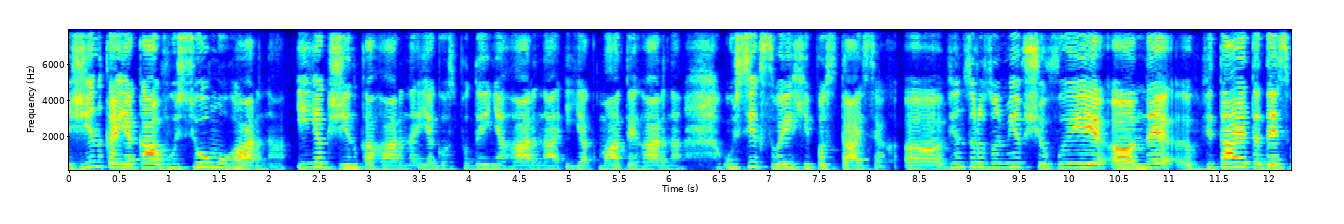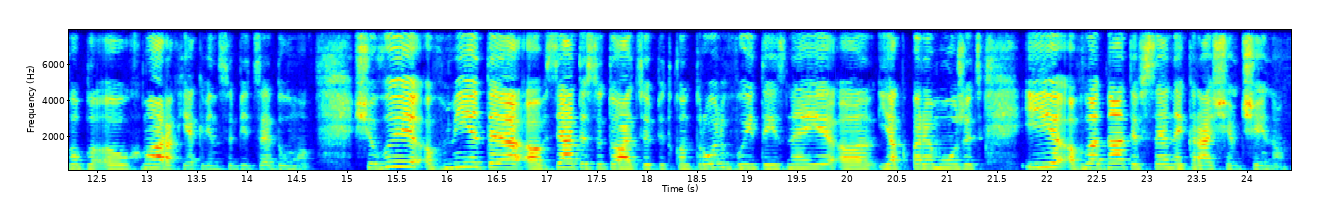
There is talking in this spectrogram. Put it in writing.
жінка, яка в усьому гарна. І як жінка гарна, і як господиня гарна, і як мати гарна, у всіх своїх іпостасях. Е, Він зрозумів, що ви е, не вітаєте десь в е, хмарах, як він собі це думав, що ви вмієте е, взяти ситуацію під контроль, вийти із неї е, як переможець і владнати все найкращим чином.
